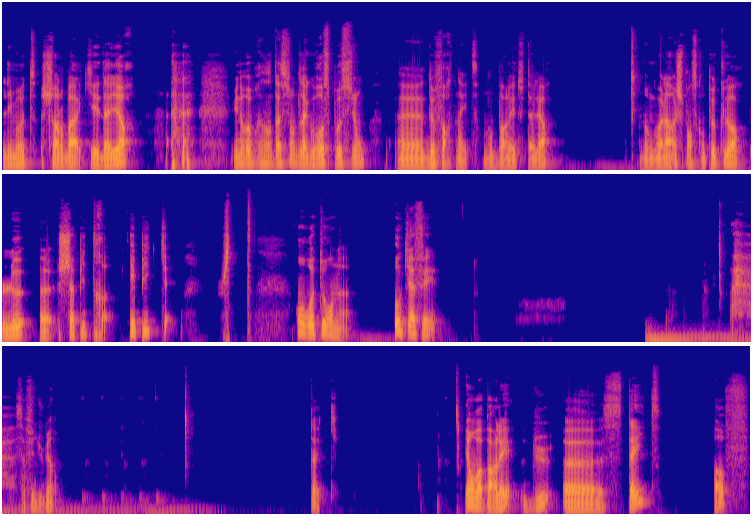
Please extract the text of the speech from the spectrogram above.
l'emote Sharba, qui est d'ailleurs une représentation de la grosse potion euh, de Fortnite. On en parlait tout à l'heure. Donc voilà, je pense qu'on peut clore le chapitre épique. On retourne au café. Ça fait du bien. Tac. Et on va parler du euh, State of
